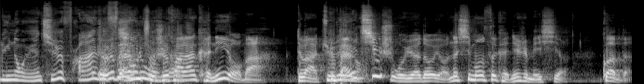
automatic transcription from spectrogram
运动员，其实罚篮我觉得是非百分之五十。罚篮肯定有吧，对吧？绝对有百分之七十我觉得都有。那西蒙斯肯定是没戏了，怪不得。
